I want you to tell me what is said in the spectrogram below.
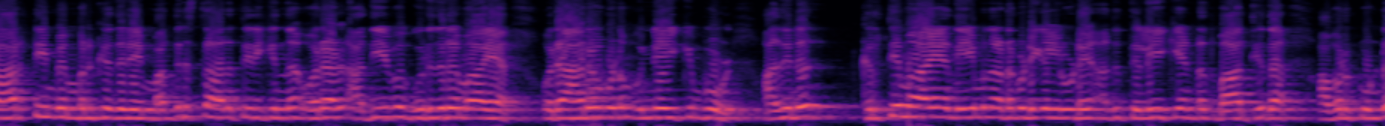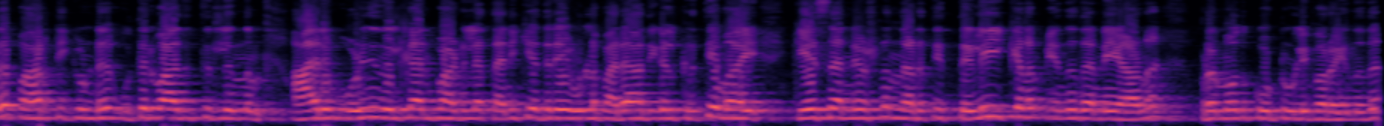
പാർട്ടി മെമ്പർക്കെതിരെ മന്ത്രിസ്ഥാനത്തിരിക്കുന്ന ഒരാൾ അതീവ ഗുരുതരമായ ഒരു ആരോപണം ഉന്നയിക്കുമ്പോൾ അതിന് കൃത്യമായ നിയമ നടപടികളിലൂടെ അത് തെളിയിക്കേണ്ട ബാധ്യത അവർക്കുണ്ട് പാർട്ടിക്കുണ്ട്. ഉത്തരവാദിത്തത്തിൽ നിന്നും ആരും ഒഴിഞ്ഞു നിൽക്കാൻ പാടില്ല. തനിക്കെതിരെയുള്ള പരാതികൾ കൃത്യമായി കേസ് അന്വേഷണം നടത്തി തെളിയിക്കണം എന്ന് തന്നെയാണ് പ്രമോദ് കോട്ടുള്ളി പറയുന്നത്.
